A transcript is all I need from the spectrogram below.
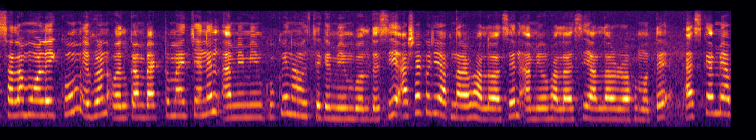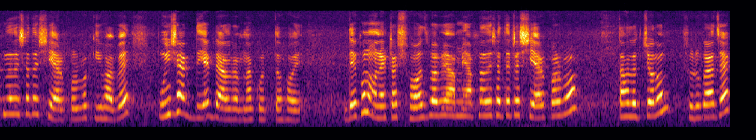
আসসালামু আলাইকুম, everyone, welcome back to my channel. আমি মিম কুকিং হাউস থেকে মিম বলতেছি। আশা করি আপনারা ভালো আছেন, আমিও ভালো আছি, আল্লাহর রহমতে। আজকে আমি আপনাদের সাথে শেয়ার করব কীভাবে পুঁই শাক দিয়ে ডাল রান্না করতে হয়। দেখুন, অনেকটা সহজভাবে আমি আপনাদের সাথে এটা শেয়ার করব। তাহলে চলুন, শুরু করা যাক।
